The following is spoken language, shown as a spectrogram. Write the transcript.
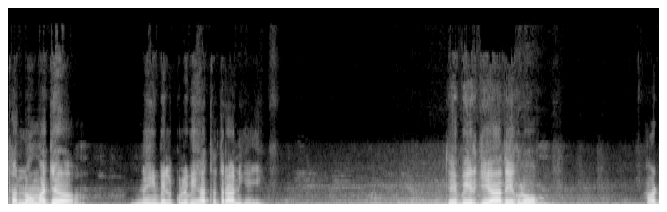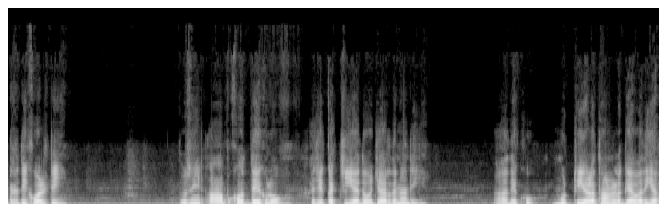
ਥੱਲੋਂ ਮੱਝ ਨਹੀਂ, ਬਿਲਕੁਲ ਵੀ ਹੱਥ ਧਰਾ ਨਹੀਂ ਹੈਗੀ। ਤੇ ਵੀਰ ਜੀ ਆ ਦੇਖ ਲਓ ਆਰਡਰ ਦੀ ਕੁਆਲਿਟੀ ਤੁਸੀਂ ਆਪ ਖੁਦ ਦੇਖ ਲਓ, ਹਜੇ ਕੱਚੀ ਹੈ 2-4 ਦਿਨਾਂ ਦੀ। ਆ ਦੇਖੋ, ਮੁੱਠੀ ਵਾਲਾ ਥਾਣ ਲੱਗਿਆ ਵਧੀਆ।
